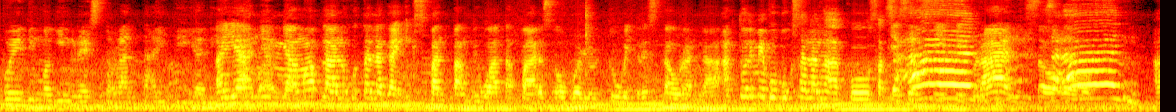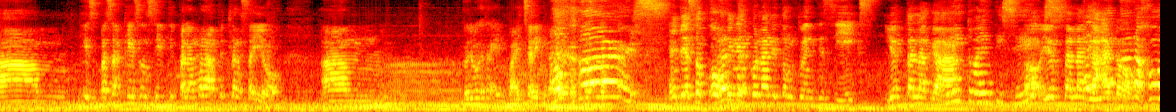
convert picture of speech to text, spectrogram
pwedeng maging restaurant na idea ni Ayan, yun nga, mga plano ko talaga, i-expand pa ang Diwata Paris Overload to with restaurant na. Actually, may bubuksan na nga ako sa Quezon Saan? City branch. So, Saan? Um, is basta Quezon City pa lang, malapit lang sa'yo. Um, pwede ba kitang invite? Charing Of course! Hindi, so opening ko na nitong 26. Yun talaga. May 26? Oh, yun talaga, Ay, ano. ako!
